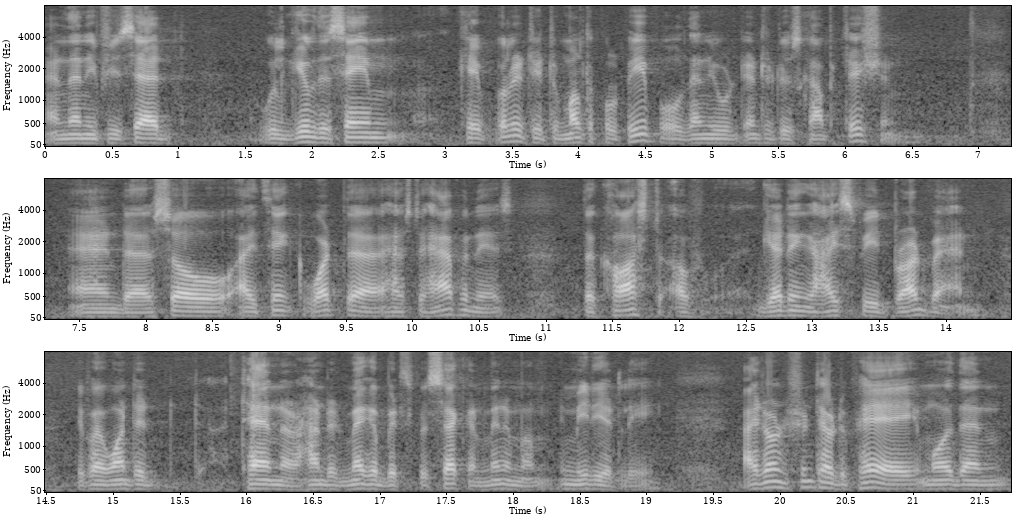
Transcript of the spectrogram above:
And then if you said, we'll give the same capability to multiple people, then you would introduce competition. And uh, so I think what uh, has to happen is the cost of getting high-speed broadband, if I wanted 10 or 100 megabits per second minimum immediately, I don't shouldn't have to pay more than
